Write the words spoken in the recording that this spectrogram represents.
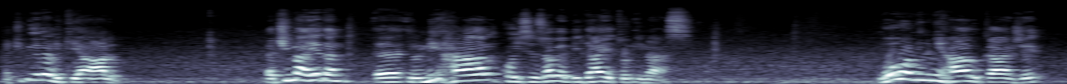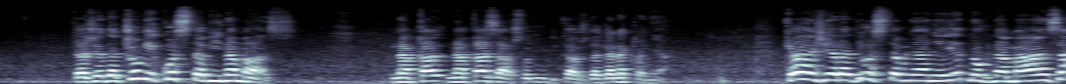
znači bio veliki alim. Znači ima jedan uh, ilmihal koji se zove Bidajetul Inas. U ovom ilmihalu kaže, kaže da čovjek ostavi namaz na, ka, na kaza, što ljudi kažu, da ga naklanja. Kaže, radi ostavljanja jednog namaza,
